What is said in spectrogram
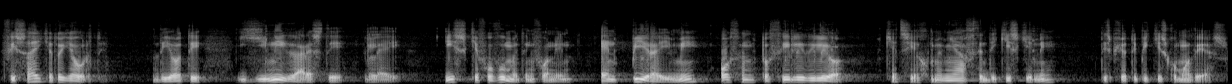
φυσάει και το γιαούρτι. διότι γυνή γαρεστή, λέει, εις και φοβούμε την φωνή, εν πείρα ημί, όθεν το θύλι δηλιό. Και έτσι έχουμε μια αυθεντική σκηνή της πιο τυπικής κομμωδίας.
